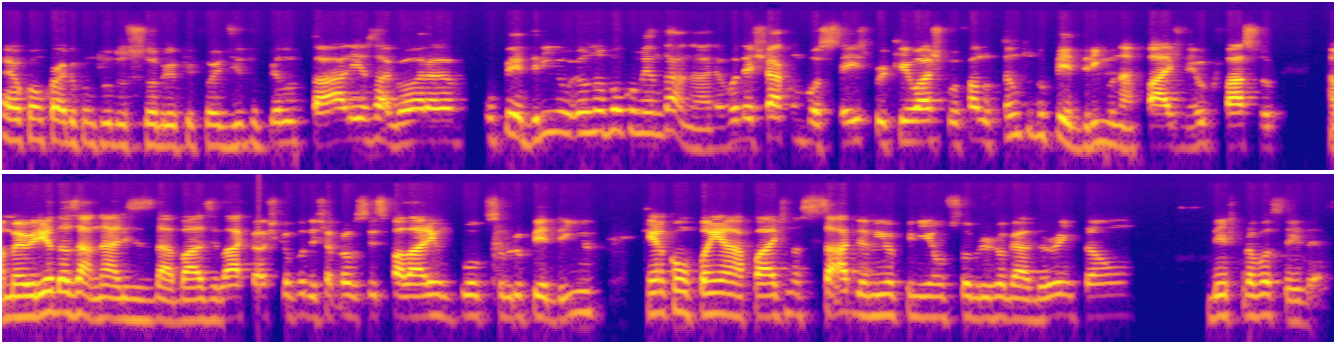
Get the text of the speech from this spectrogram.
É, eu concordo com tudo sobre o que foi dito pelo Thales. Agora, o Pedrinho, eu não vou comentar nada. Eu vou deixar com vocês, porque eu acho que eu falo tanto do Pedrinho na página, eu que faço a maioria das análises da base lá, que eu acho que eu vou deixar para vocês falarem um pouco sobre o Pedrinho. Quem acompanha a página sabe a minha opinião sobre o jogador, então deixo para vocês essa.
